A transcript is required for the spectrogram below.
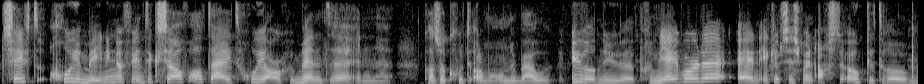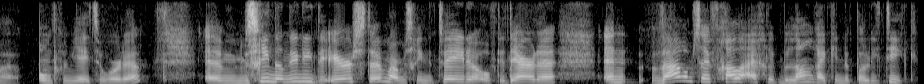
ze heeft goede meningen, vind ik zelf altijd. Goede argumenten en eh, kan ze ook goed allemaal onderbouwen. U wilt nu eh, premier worden en ik heb sinds mijn achtste ook de droom eh, om premier te worden. En misschien dan nu niet de eerste, maar misschien de tweede of de derde. En waarom zijn vrouwen eigenlijk belangrijk in de politiek?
